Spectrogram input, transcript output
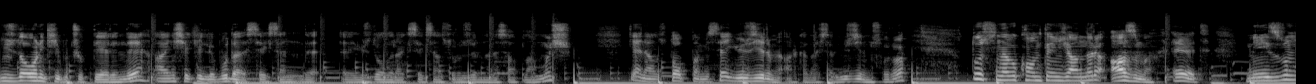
%12,5 değerinde. Aynı şekilde bu da 80'de e, yüzde olarak 80 soru üzerinden hesaplanmış. Genel toplam ise 120 arkadaşlar. 120 soru. DUS sınavı kontenjanları az mı? Evet. Mezun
